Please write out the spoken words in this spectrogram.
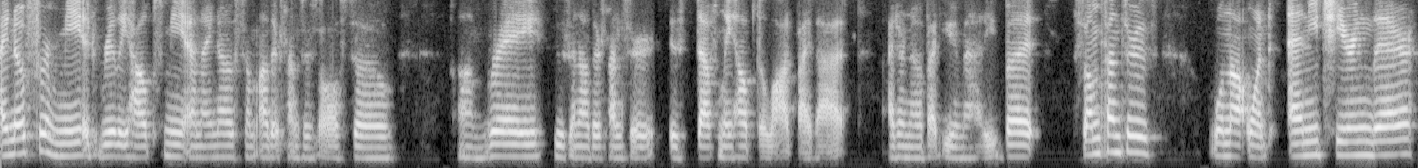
I know for me, it really helps me. And I know some other fencers also. Um, Ray, who's another fencer, is definitely helped a lot by that. I don't know about you, Maddie, but some fencers will not want any cheering there.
